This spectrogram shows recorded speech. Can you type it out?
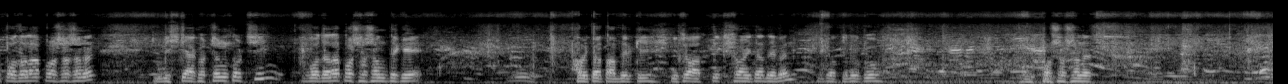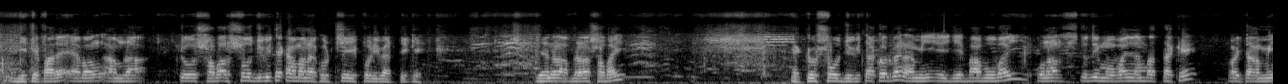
উপজেলা প্রশাসনের দৃষ্টি আকর্ষণ করছি। উপজেলা প্রশাসন থেকে হয়তো তাদেরকে কিছু আর্থিক সহায়তা দেবেন। যতটুকু প্রশাসনের দিতে পারে এবং আমরা একটু সবার সহযোগিতা কামনা করছি এই পরিবারটিকে। যেন আপনারা সবাই একটু সহযোগিতা করবেন। আমি এই যে বাবু ভাই ওনার যদি মোবাইল নাম্বার থাকে হয়তো আমি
